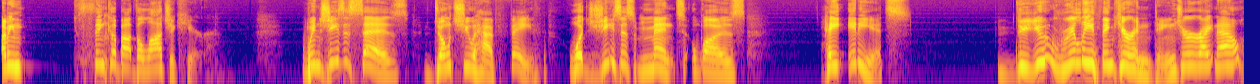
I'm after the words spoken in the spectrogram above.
I mean, think about the logic here. When Jesus says, Don't you have faith? What Jesus meant was Hey, idiots, do you really think you're in danger right now?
